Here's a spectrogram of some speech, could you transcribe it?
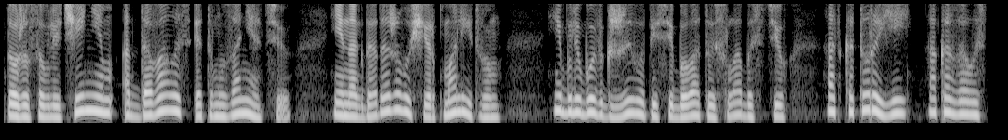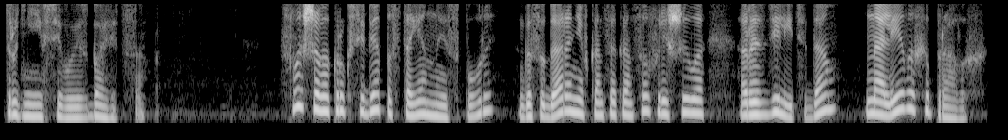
тоже с увлечением отдавалась этому занятию, иногда даже в ущерб молитвам, ибо любовь к живописи была той слабостью, от которой ей оказалось труднее всего избавиться. Слыша вокруг себя постоянные споры, государыня в конце концов решила разделить дам на левых и правых.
